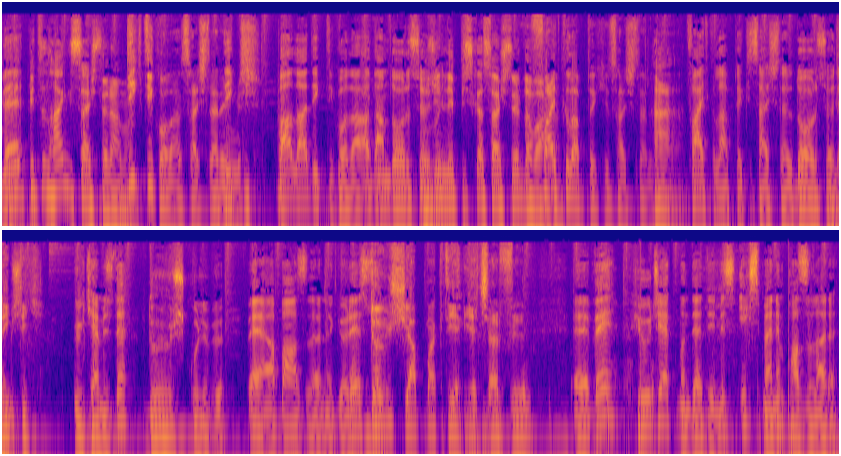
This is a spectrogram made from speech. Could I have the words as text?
Ve Brad Pitt'in hangi saçları ama? dik dik olan saçlarıymış. dik dik. Vallahi dik dik olan adam doğru söylüyor. Uzun lepiska saçları da vardı. Fight Club'daki saçları. Ha. Fight Club'daki saçları doğru söylemiş. Dik dik. Ülkemizde dövüş kulübü veya bazılarına göre Dövüş yapmak diye geçer film. Ee, ve Hugh Jackman dediğimiz X-Men'in puzzle'ları.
